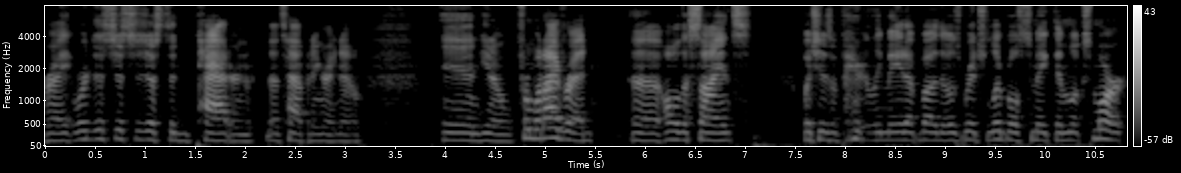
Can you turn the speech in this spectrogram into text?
right? We're just just just a pattern that's happening right now. And you know, from what I've read, uh, all the science, which is apparently made up by those rich liberals to make them look smart,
